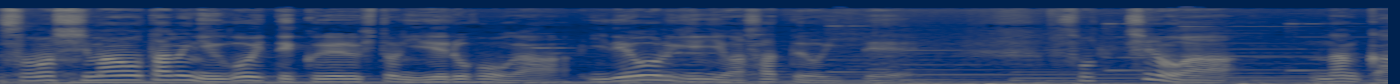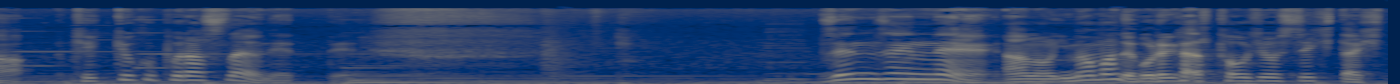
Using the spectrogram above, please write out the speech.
その島のために動いてくれる人に入れる方がイデオロギーはさておいてそっちのがなんか結局プラスだよねって。全然ねあの今まで俺が投票してきた人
